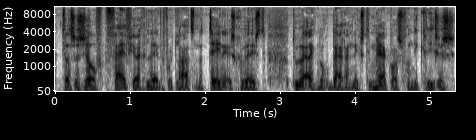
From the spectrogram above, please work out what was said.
Terwijl ze zelf vijf jaar geleden voor het laatst in Athene is geweest... toen er eigenlijk nog bijna niks te merken was van die crisis.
